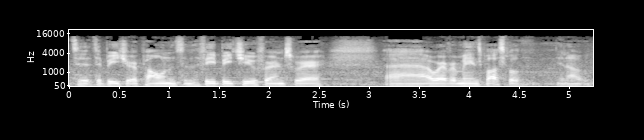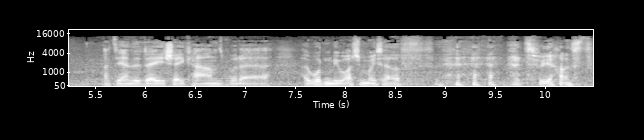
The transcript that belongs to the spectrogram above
to, to, beat your opponents, and if he beats you fair and square, uh, or whatever means possible, you know, at the end of the day, you shake hands. But uh, I wouldn't be watching myself, to be honest.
